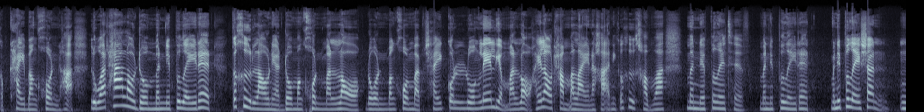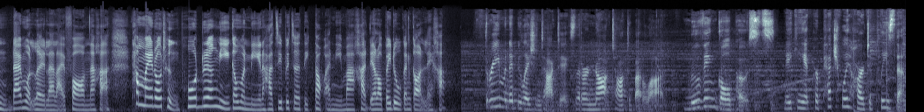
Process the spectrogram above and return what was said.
กับใครบางคนค่ะ หรือว่าถ้าเราโดน manipulated ก็คือเราเนี่ยโดนบางคนมาหลอกโดนบางคนแบบใช้กลลวงเล่ห์เหลี่ยมมาหลอกให้เราทำอะไรนะคะ อันนี้ก็คือคำว่า manipulative manipulated manipulation อืมได้หมดเลยหลาย ๆ ฟอร์มนะคะทำไมเราถึงพูดเรื่องนี้กันวันนี้นะคะจีไปเจอ TikTok อันนี้มาค่ะ เดี๋ยวเราไปดูกันก่อนเลยค่ะ Three manipulation tactics that are not talked about a lot. Moving goalposts, making it perpetually hard to please them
